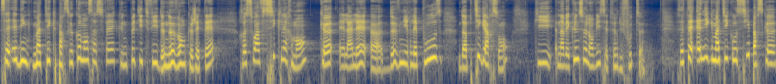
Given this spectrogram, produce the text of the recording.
C'est énigmatique parce que comment ça se fait qu'une petite fille de 9 ans que j'étais reçoive si clairement qu'elle allait euh, devenir l'épouse d'un petit garçon qui n'avait qu'une seule envie, c'est de faire du foot. C'était énigmatique aussi parce que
